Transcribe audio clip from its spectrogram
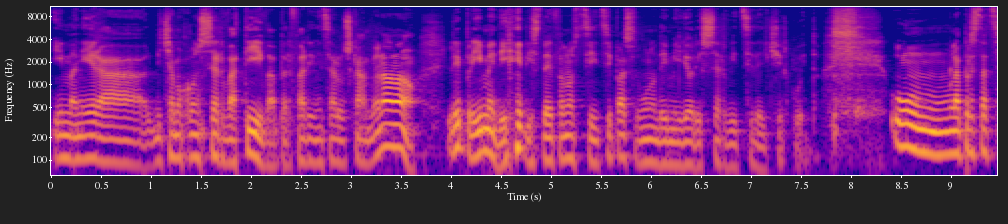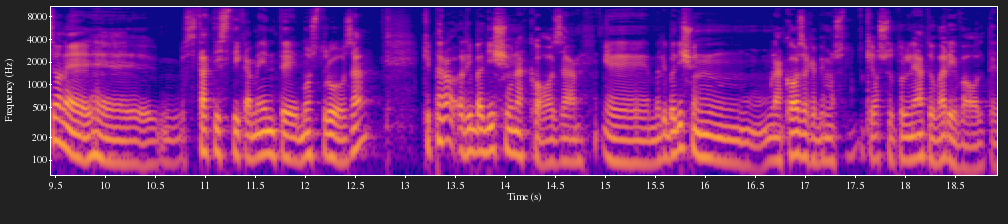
in maniera diciamo conservativa per far iniziare lo scambio. No, no, no. le prime di, di Stefano Zizipas, uno dei migliori servizi del circuito. Un, una prestazione eh, statisticamente mostruosa che però ribadisce una cosa, eh, ribadisce un, una cosa che, abbiamo, che ho sottolineato varie volte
